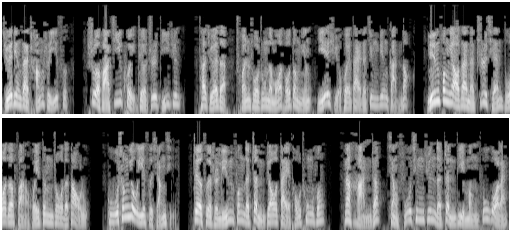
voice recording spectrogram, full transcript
决定再尝试一次，设法击溃这支敌军。他觉得传说中的魔头邓明也许会带着精兵赶到，林峰要在那之前夺得返回登州的道路。鼓声又一次响起，这次是林峰的镇标带头冲锋。那喊着向福清军的阵地猛扑过来，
